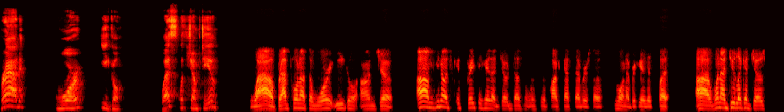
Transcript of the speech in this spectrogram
Brad, War Eagle. Wes, let's jump to you. Wow, Brad pulled out the War Eagle on Joe. Um, you know, it's it's great to hear that Joe doesn't listen to the podcast ever, so he won't ever hear this. But uh, when I do look at Joe's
